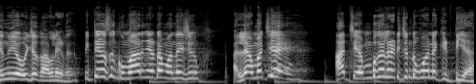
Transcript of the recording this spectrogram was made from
എന്ന് ചോദിച്ച തള്ളയാണ് പിറ്റേ ദിവസം കുമാരൻ ചേട്ടൻ വന്നേച്ചു അല്ലേ അമ്മച്ചേ ആ ചെമ്പുകൽ അടിച്ചിട്ട് പോയെന്നെ കിട്ടിയാ?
